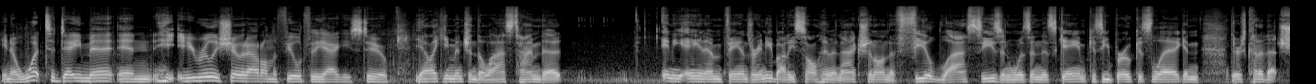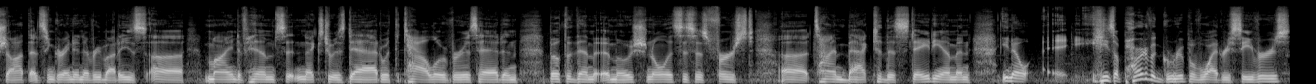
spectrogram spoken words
you know, what today meant. And he, he really showed out on the field for the Aggies, too. Yeah, like you mentioned the last time that any A&M fans or anybody saw him in action on the field last season was in this game because he broke his leg, and there's kind of that shot that's ingrained in everybody's uh, mind of him sitting next to his dad with the towel over his head, and both of them emotional. This is his first uh, time back to this stadium, and you know he's a part of a group of wide receivers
